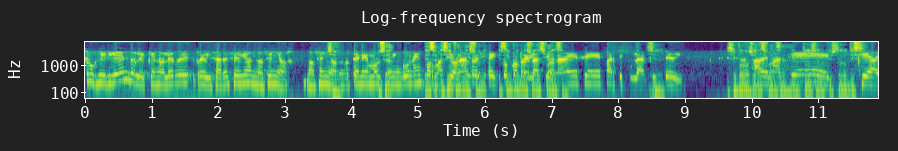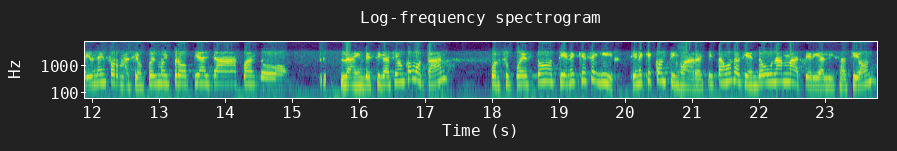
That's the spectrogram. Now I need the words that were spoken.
Sugiriéndole que no le revisara ese avión. No, señor, no, señor, no tenemos ninguna información, al respecto con relación a ese particular que usted dice. Esa información Además es falsa, que, entonces, que usted nos dice. que hay una información pues muy propia ya cuando la investigación como tal, por supuesto, tiene que seguir, tiene que continuar. Aquí estamos haciendo una materialización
